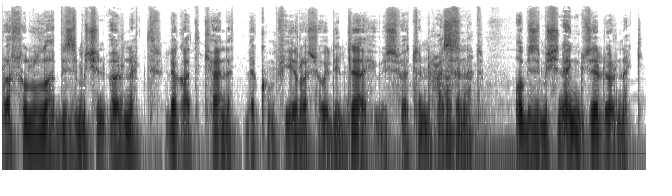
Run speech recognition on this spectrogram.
Resulullah bizim için örnektir. Lekat kânet lekum fi Resulillahi üsvetun hasene. O bizim için en güzel örnek.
